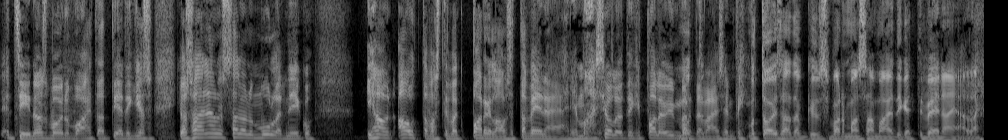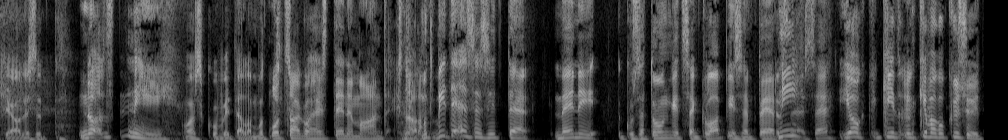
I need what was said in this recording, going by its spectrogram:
Et siinä olisi voinut vaihtaa tietenkin, jos, jos hän olisi sanonut mulle niin kuin, ihan auttavasti vaikka pari lausetta Venäjää, niin mä olisin ollut jotenkin paljon ymmärtäväisempi. Mutta mut toisaalta kyllä varmaan sama etiketti Venäjälläkin olisi. Että no niin. Voisi kuvitella. Mutta mut saako he sitten enemmän anteeksi? Mutta miten se sitten meni, kun sä tunkit sen klapin sen perseeseen? Niin, joo, kiva kun kysyit.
